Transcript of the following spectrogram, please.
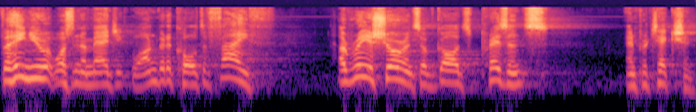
for he knew it wasn't a magic wand, but a call to faith, a reassurance of God's presence and protection.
